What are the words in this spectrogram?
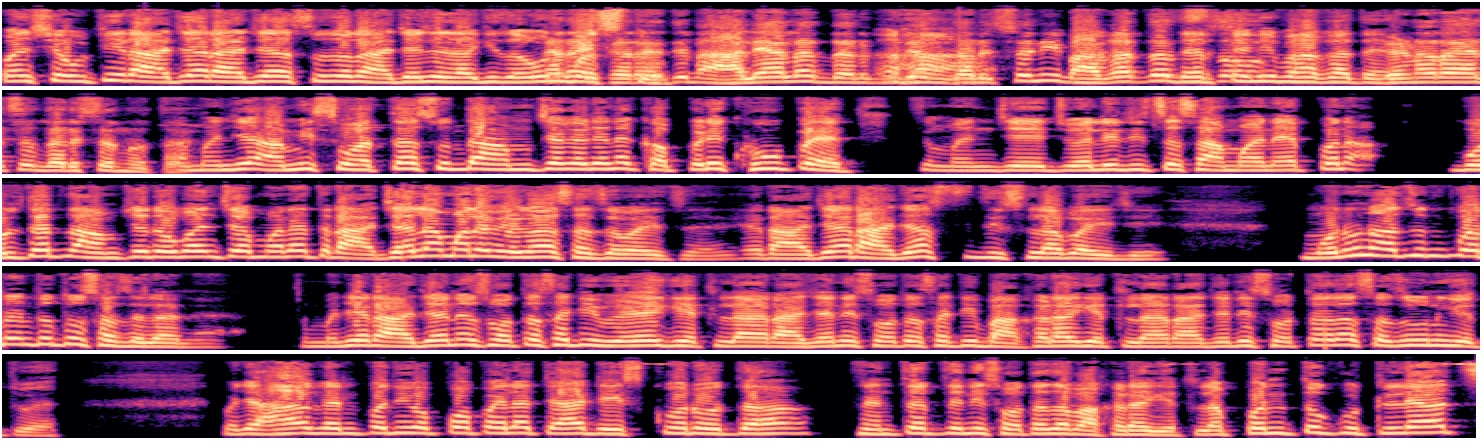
पण शेवटी राजा राजा असतो तो राजाच्या जागी जाऊन बसतो. खरंय. ते आल्या आल्या दर- म्हणजे. दर्शनी भागातच दर्शनी भागात आहे. गणरायाचं दर्शन होतं. म्हणजे आम्ही स्वतः सुद्धा आमच्याकडे ना कपडे खूप आहेत. म्हणजे ज्वेलरीचं सामान आहे. पण बोलतात ना आमच्या दोघांच्या मनात राजाला मला वेगळा सजवायचा आहे. राजा राजाच दिसला पाहिजे. म्हणून अजूनपर्यंत तो सजला नाही. म्हणजे राजाने स्वतःसाठी वेळ घेतला राजाने स्वतःसाठी बाकडा घेतला राजाने स्वतःला सजवून घेतोय. म्हणजे हा गणपती बाप्पा पहिला त्या डेस्कवर होता. नंतर त्यांनी स्वतःचा बाकडा घेतला. पण तो कुठल्याच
